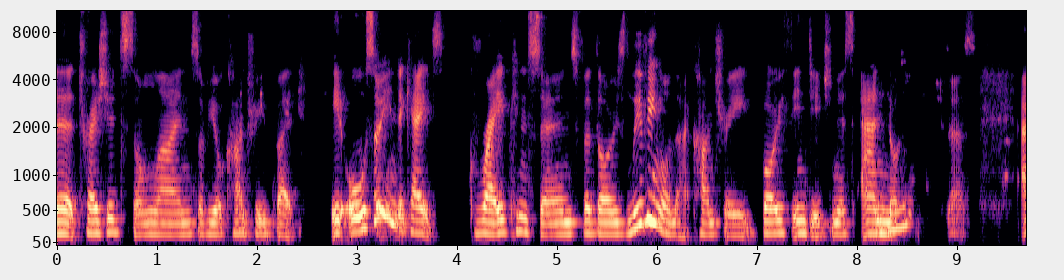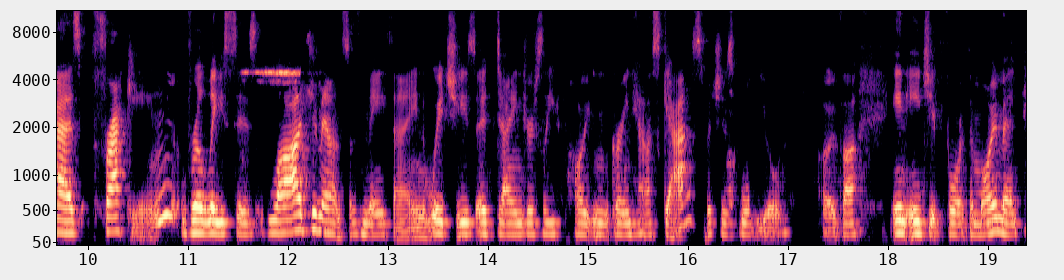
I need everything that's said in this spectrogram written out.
the treasured songlines of your country, but it also indicates grave concerns for those living on that country, both Indigenous and mm-hmm. non Indigenous, as fracking releases large amounts of methane, which is a dangerously potent greenhouse gas, which is what you're over in Egypt for at the moment.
